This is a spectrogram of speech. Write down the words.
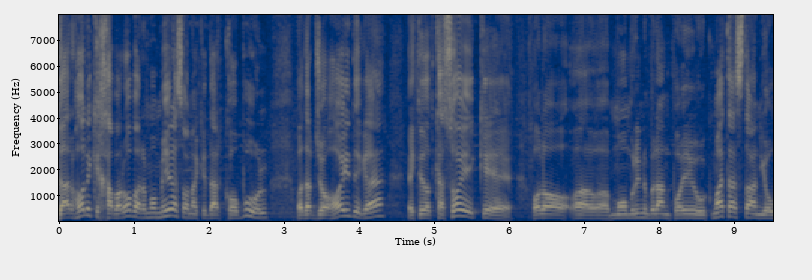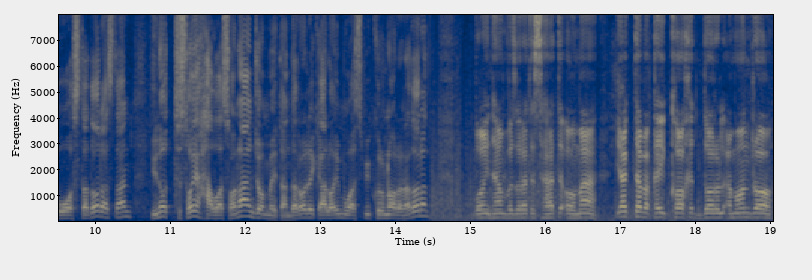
در حالی که خبرها برای ما میرسانه که در کابل و در جاهای دیگه اقتداد کسایی که حالا مامورین بلند پای حکومت هستند یا واسطدار هستند اینا تست های حواسانه انجام میتن در حالی که علائم وصفی کرونا را ندارند با این هم وزارت صحت عامه یک طبقه کاخ دارالامان را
